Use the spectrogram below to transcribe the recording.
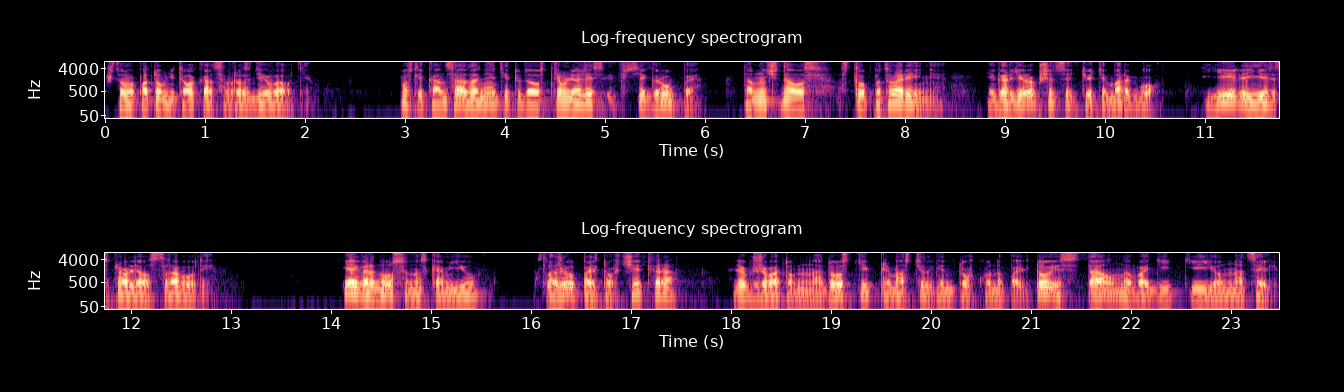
чтобы потом не толкаться в раздевалке. После конца занятий туда устремлялись все группы. Там начиналось столпотворение, и гардеробщица тетя Марго еле-еле справлялась с работой. Я вернулся на скамью, сложил пальто в четверо, лег животом на доски, примостил винтовку на пальто и стал наводить ее на цель.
